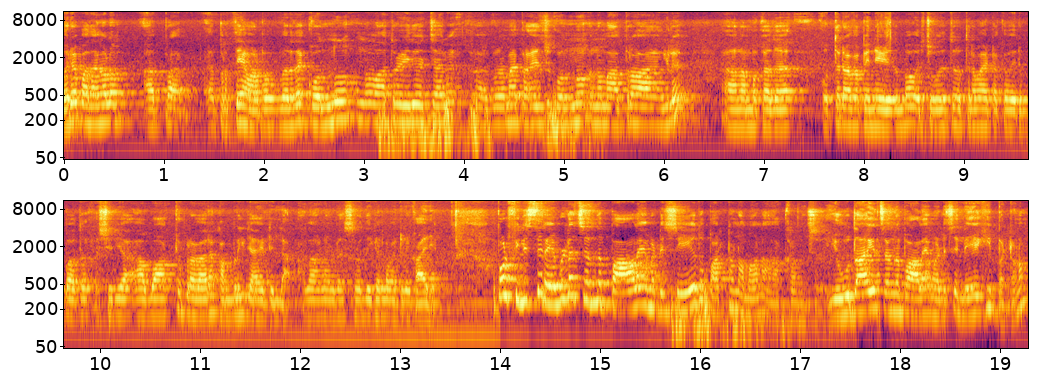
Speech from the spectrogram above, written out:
ഓരോ പദങ്ങളും പ്രത്യേകമാണ് അപ്പോൾ വെറുതെ കൊന്നു എന്ന് മാത്രം എഴുതി വെച്ചാൽ ക്രൂരമായി പ്രഹരിച്ച് കൊന്നു എന്ന് മാത്രമാണെങ്കിൽ നമുക്കത് ഉത്തരമൊക്കെ പിന്നെ എഴുതുമ്പോൾ ഒരു ചോദ്യത്തിന് ഉത്തരമായിട്ടൊക്കെ വരുമ്പോൾ അത് ശരി ആ വാക്ക് പ്രകാരം കംപ്ലീറ്റ് ആയിട്ടില്ല. അതാണ് ഇവിടെ ശ്രദ്ധിക്കേണ്ട മറ്റൊരു കാര്യം. അപ്പോൾ ഫിലിസ്തീൻ എവിടെ ചെന്ന് പാളയം അടിച്ച് ഏത് പട്ടണമാണ് ആക്രമിച്ചത്? യൂതായിൽ ചെന്ന് പാളയം അടിച്ച് ലേഹി പട്ടണം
